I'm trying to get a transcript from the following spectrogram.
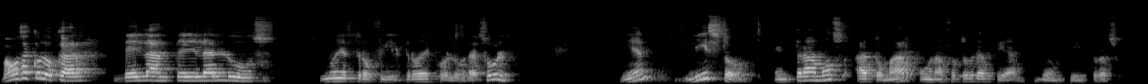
Vamos a colocar delante de la luz nuestro filtro de color azul. Bien, listo. Entramos a tomar una fotografía de un filtro azul.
